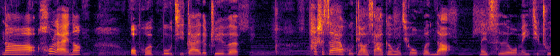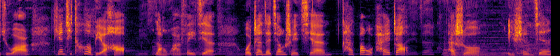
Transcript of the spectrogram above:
那后来呢？我迫不及待地追问。他是在虎跳峡跟我求婚的。那次我们一起出去玩，天气特别好，浪花飞溅。我站在江水前，他帮我拍照。他说，一瞬间，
